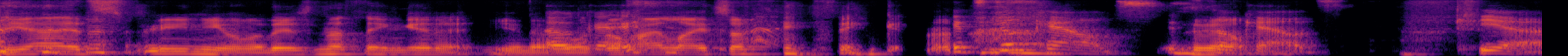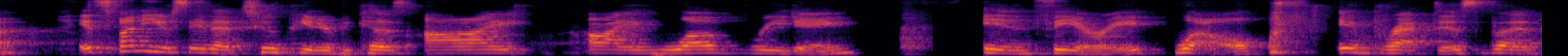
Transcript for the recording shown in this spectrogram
yeah, it's pretty new. There's nothing in it, you know, Okay. no highlights or anything. It still counts. It still Yeah. counts. Yeah. It's funny you say that too, Peter, because I I love reading in theory. Well, in practice, but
